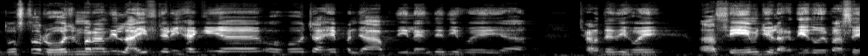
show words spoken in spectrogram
ਦੋਸਤੋ ਰੋਜ਼ਮਰਾਂ ਦੀ ਲਾਈਫ ਜਿਹੜੀ ਹੈਗੀ ਆ ਉਹ ਚਾਹੇ ਪੰਜਾਬ ਦੀ ਲਹਿੰਦੇ ਦੀ ਹੋਏ ਜਾਂ ਛੜਦੇ ਦੀ ਹੋਏ ਆ ਸੇਮ ਜਿਹੀ ਲੱਗਦੀ ਹੈ ਦੋਵੇਂ ਪਾਸੇ।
